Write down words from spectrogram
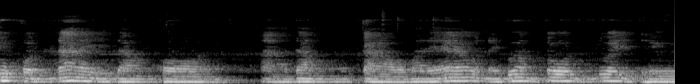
ทุกคนได้ดังพรดังกล่าวมาแล้วในเบื้องต้นด้วยเธอ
